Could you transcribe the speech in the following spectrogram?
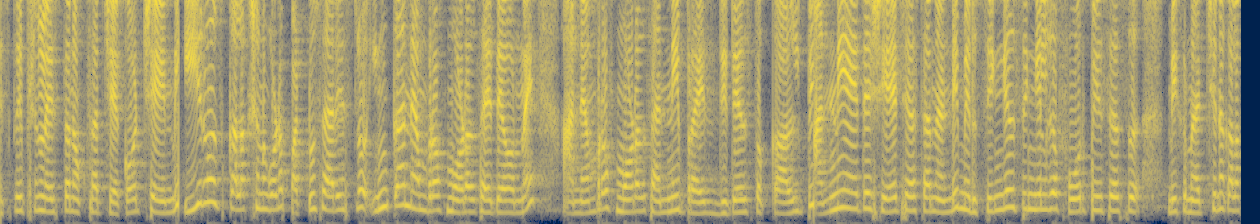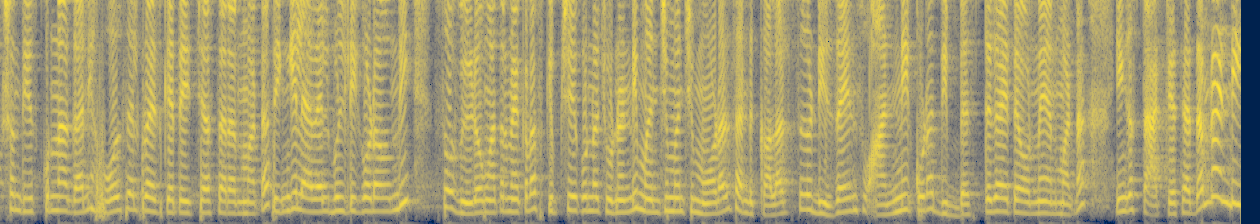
డిస్క్రిప్షన్లో ఇస్తాను. ఒకసారి చెక్అవుట్ చేయండి. ఈ రోజు కలెక్షన్ కూడా పట్టు శారీస్లో ఇంకా నెంబర్ ఆఫ్ మోడల్స్ అయితే ఉన్నాయి. ఆ నెంబర్ ఆఫ్ మోడల్స్ అన్ని ప్రైస్ డీటెయిల్స్తో కలిపి అన్ని అయితే షేర్ చేస్తానండి. మీరు సింగిల్ సింగిల్గా ఫోర్ పీసెస్ మీకు నచ్చిన కలెక్షన్ తీసుకున్నా గానీ హోల్సేల్ ప్రైస్కి అయితే ఇచ్చేస్తారనమాట సింగిల్ అవైలబిలిటీ కూడా ఉంది. సో వీడియో మాత్రం ఎక్కడ స్కిప్ చేయకుండా చూడండి. మంచి మంచి మోడల్స్ అండ్ కలర్స్ డిజైన్స్ అన్ని కూడా ది బెస్ట్గా అయితే ఉన్నాయన్నమాట. ఇంకా స్టార్ట్ చేసేద్దాం రండి.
